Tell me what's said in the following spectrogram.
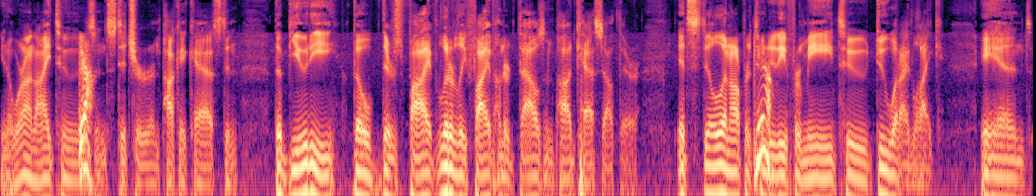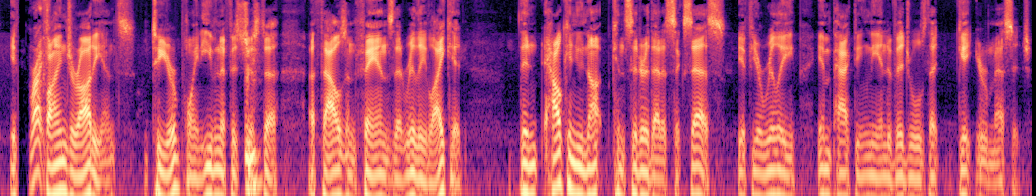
You know, we're on iTunes yeah. and Stitcher and Pocket Cast, and the beauty though there's five literally five hundred thousand podcasts out there. It's still an opportunity yeah. for me to do what I like and if right. you find your audience, to your point, even if it's just mm-hmm. a, a thousand fans that really like it, then how can you not consider that a success if you're really impacting the individuals that get your message?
